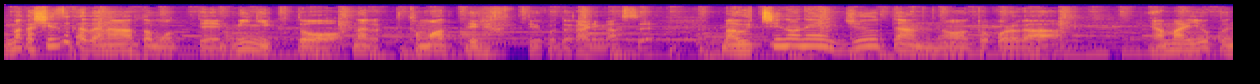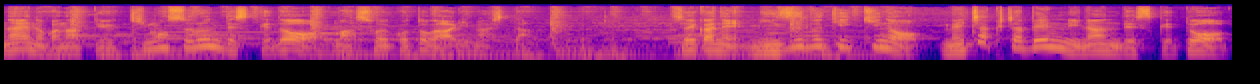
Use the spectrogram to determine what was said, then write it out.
なんか静かだなと思って見に行くと、なんか止まってるっていうことがあります。まあ、うちのね、絨毯のところが、あまり良くないのかなっていう気もするんですけど、まあそういうことがありました。それからね、水拭き機能、めちゃくちゃ便利なんですけど、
